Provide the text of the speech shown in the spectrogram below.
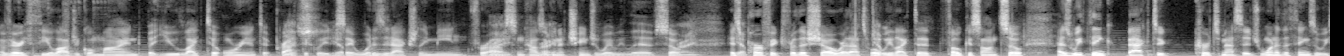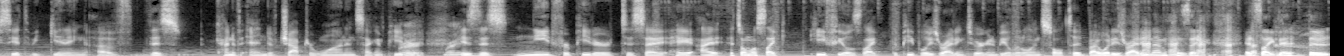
a very theological mind, but you like to orient it practically yes, to yep. say what does it actually mean for right, us and how's right. it going to change the way we live. So right. it's yep. perfect for this show where that's what yep. we like to focus on. So as we think back to Kurt's message, one of the things that we see at the beginning of this kind of end of chapter one and second peter right, right. is this need for peter to say hey i it's almost like he feels like the people he's writing to are going to be a little insulted by what he's writing them because it's like they're, they're,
